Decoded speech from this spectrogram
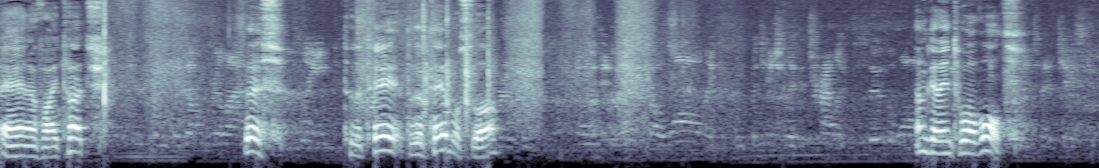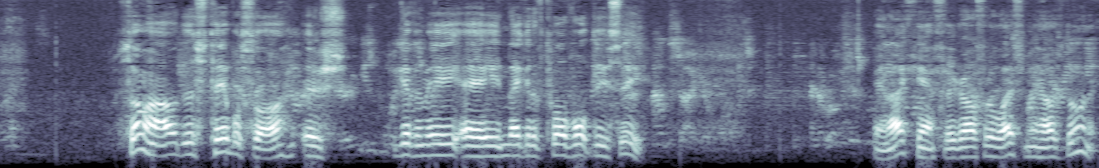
And if I touch this to the to the table saw, I'm getting 12 volts. Somehow this table saw is giving me a negative 12 volt DC. And I can't figure out for the life of me how it's doing it.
